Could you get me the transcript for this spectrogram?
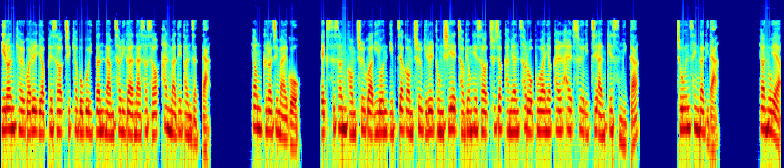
이런 결과를 옆에서 지켜보고 있던 남철이가 나서서 한마디 던졌다. 형 그러지 말고 X선 검출과 이온 입자 검출기를 동시에 적용해서 추적하면 서로 보완 역할 할 수 있지 않겠습니까? 좋은 생각이다. 현우야,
